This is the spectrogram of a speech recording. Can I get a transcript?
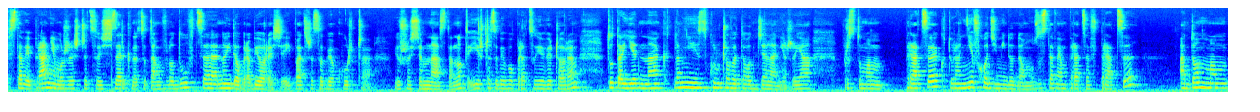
wstawię pranie, może jeszcze coś zerknę, co tam w lodówce, no i dobra, biorę się i patrzę sobie, o kurczę, już 18, no to jeszcze sobie popracuję wieczorem. Tutaj jednak dla mnie jest kluczowe to oddzielenie, że ja po prostu mam pracę, która nie wchodzi mi do domu. Zostawiam pracę w pracy, a dom mam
